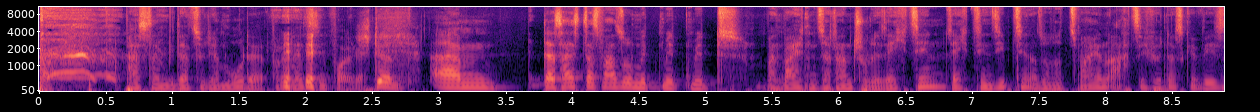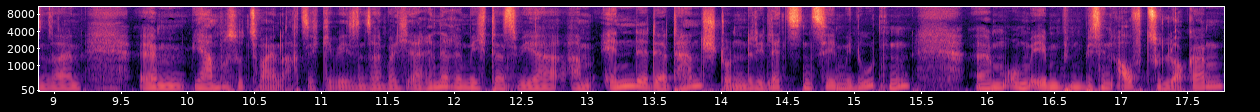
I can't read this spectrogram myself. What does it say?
passt dann wieder zu der Mode von der letzten Folge. Stimmt. Ähm, das heißt, das war so mit, mit, mit, wann war ich in der Tanzschule? 16, 16, 17, also so 82 wird das gewesen sein. Ähm, ja, muss so 82 gewesen sein, weil ich erinnere mich, dass wir am Ende der Tanzstunde, die letzten zehn Minuten, ähm, um eben ein bisschen aufzulockern,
